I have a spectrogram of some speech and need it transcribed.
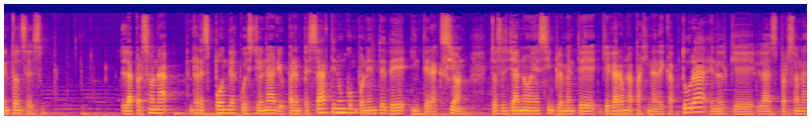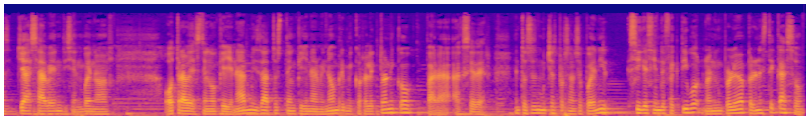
Entonces, la persona responde al cuestionario. Para empezar, tiene un componente de interacción. Entonces ya no es simplemente llegar a una página de captura en el que las personas ya saben, dicen, bueno, otra vez tengo que llenar mis datos, tengo que llenar mi nombre y mi correo electrónico para acceder. Entonces muchas personas se pueden ir. Sigue siendo efectivo, no hay ningún problema, pero en este caso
